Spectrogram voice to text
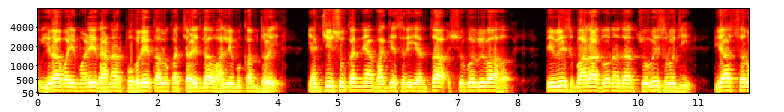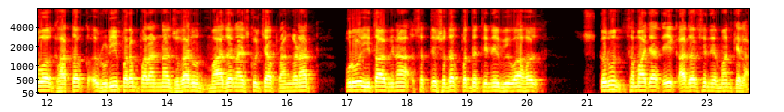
हिराबाई माळी राहणार पोहरे तालुका चाळीसगाव हल्ली मुक्काम धुळे. यांची सुकन्या भाग्यश्री यांचा शुभविवाह तेवीस बारा दोन हजार चोवीस रोजी. या सर्व घातक रूढी परंपरांना झुगारून महाजन हायस्कूलच्या प्रांगणात पुरोहिताविना सत्यशोधक पद्धतीने विवाह करून समाजात एक आदर्श निर्माण केला.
